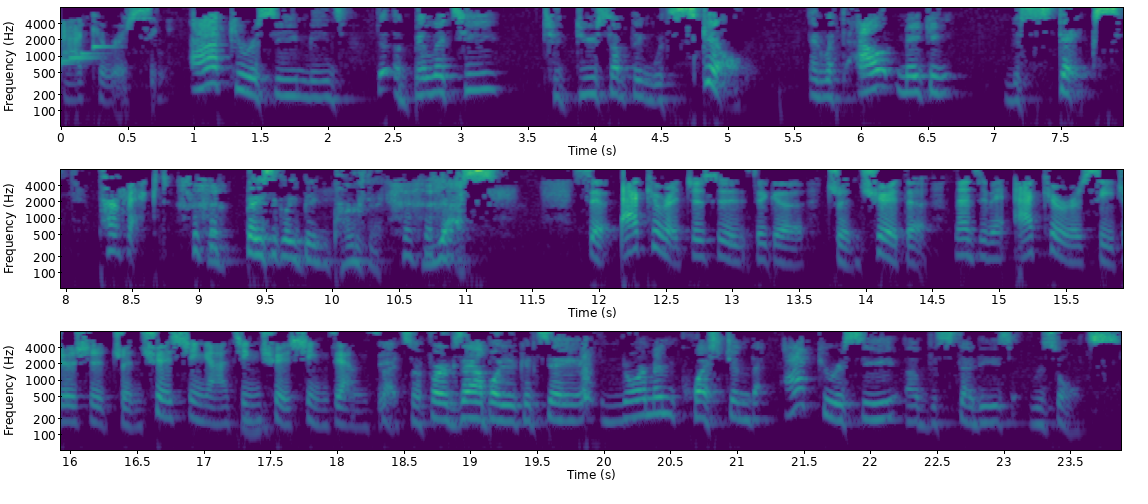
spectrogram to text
accuracy。 Accuracy means the ability to do something with skill and without making mistakes. Perfect. Basically, being perfect. Yes. So accurate 就是这个准确的，那这边 accuracy 就是准确性啊、精确性这样子。 Right. So, for example, you could say Norman questioned the accuracy of the study's results.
